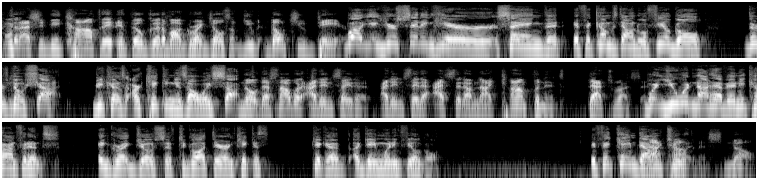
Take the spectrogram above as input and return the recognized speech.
that I should be confident and feel good about Greg Joseph. You don't you dare. well, you're sitting here saying that if it comes down to a field goal, there's no shot because our kicking has always sucked. no, that's not what I didn't say. That I didn't say that. I said I'm not confident. That's what I said. But you would not have any confidence in Greg Joseph to go out there and kick a kick a, a game winning field goal. If it came down Not to confidence. it. No.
